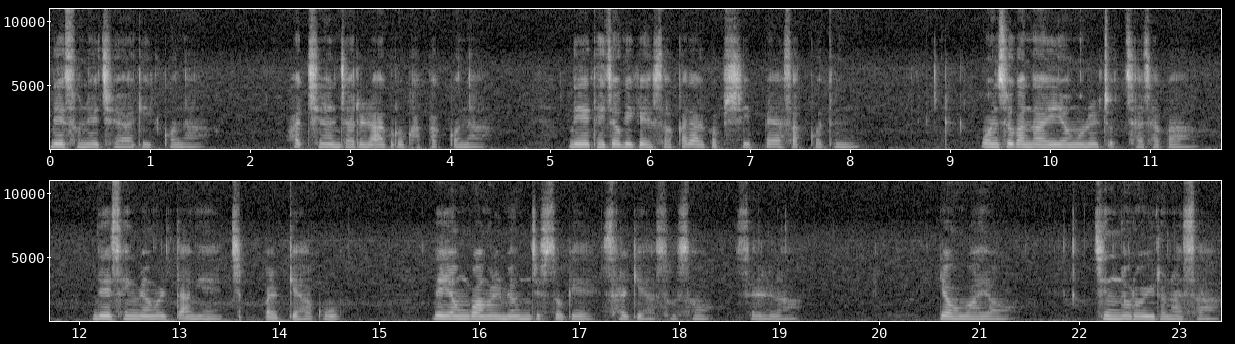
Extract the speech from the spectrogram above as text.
내 손에 죄악이 있거나 화친한 자를 악으로 갚았거나 내 대적에게서 까닭없이 빼앗았거든. 원수가 나의 영혼을 쫓아잡아 내 생명을 땅에 짓밟게 하고 내 영광을 면지 속에 살게 하소서 셀라. 여호와여 진노로 일어나사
